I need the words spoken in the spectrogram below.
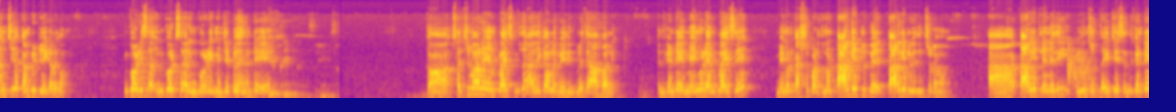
మంచిగా కంప్లీట్ చేయగలగాం. ఇంకోటి సార్ ఇంకోటి సార్ ఇంకోటి మేము చెప్పేది ఏంటంటే సచివాలయ ఎంప్లాయీస్ మీద అధికారుల వేధింపులు అయితే ఆపాలి. ఎందుకంటే మేము కూడా ఎంప్లాయీసే మేము కూడా కష్టపడుతున్నాం. టార్గెట్లు టార్గెట్లు విధించడం ఆ, టార్గెట్లు అనేది విధించదు దయచేసి. ఎందుకంటే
